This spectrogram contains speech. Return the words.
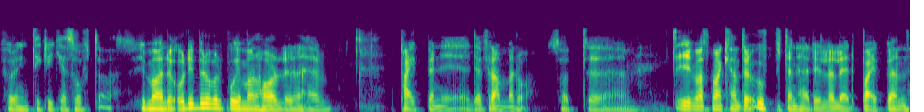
för att inte klicka så ofta. Man, och det beror väl på hur man har den här pipen i, där framme då. Så att eh, i och med att man kan dra upp den här lilla LED-pipen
